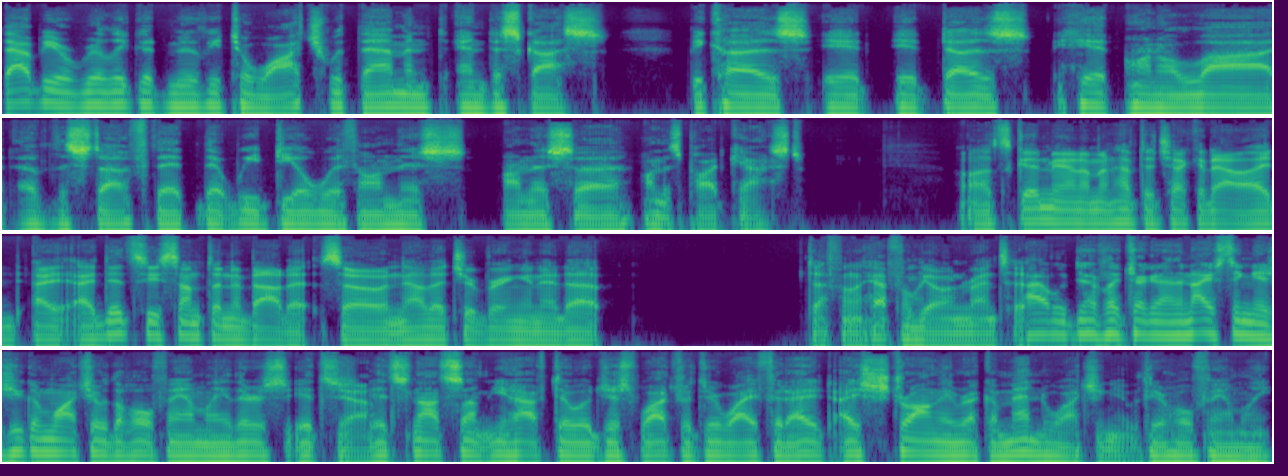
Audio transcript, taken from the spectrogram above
that would be a really good movie to watch with them and, and discuss because it it does hit on a lot of the stuff that that we deal with on this on this uh, on this podcast. Well, that's good, man. I'm gonna have to check it out. I, I I did see something about it, so now that you're bringing it up, definitely have Definitely. to go and rent it. I would definitely check it out. The nice thing is you can watch it with the whole family. There's it's Yeah. it's not something you have to just watch with your wife. It I, I strongly recommend watching it with your whole family.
